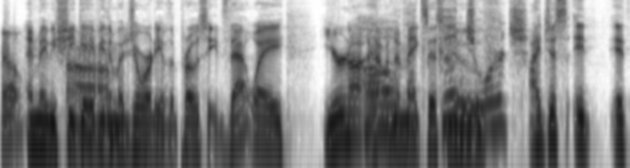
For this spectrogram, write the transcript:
Oh, And maybe she gave you the Um, majority of the proceeds. That way you're not having Oh, to make that's this good, move. George. I just it it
